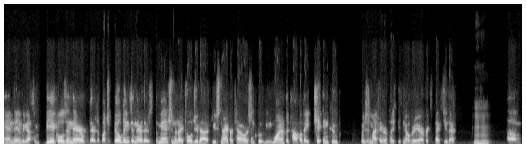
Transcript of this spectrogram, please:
and then we got some vehicles in there. There's a bunch of buildings in there. There's the mansion that I told you about, a few sniper towers, including one at the top of a chicken coop, which is my favorite place because nobody ever expects you there. Mm-hmm. Um,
